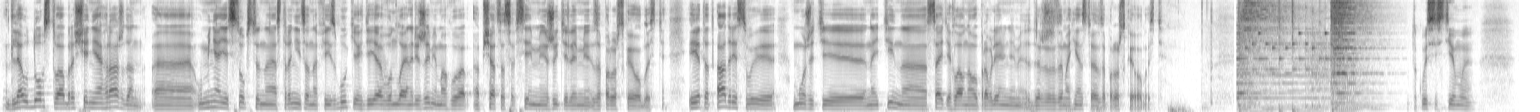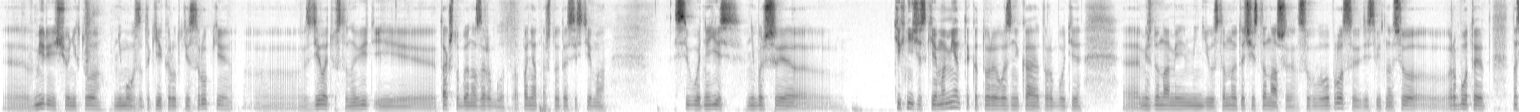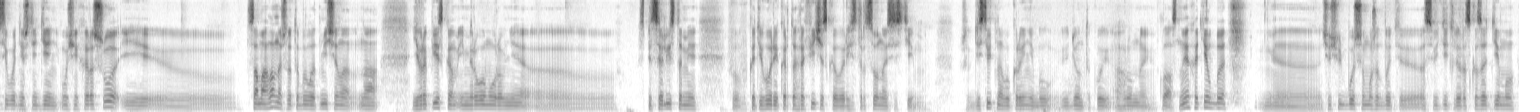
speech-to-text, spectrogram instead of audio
Для удобства обращения граждан э, у меня есть собственная страница на Фейсбуке, где я в онлайн-режиме могу общаться со всеми жителями Запорожской области. И этот адрес вы можете найти на сайте Главного управления Держземагентства Запорожской области. Такой системы в мире еще никто не мог за такие короткие сроки э, сделать, установить и так, чтобы она заработала. Понятно, что эта система сегодня есть небольшие э, технические моменты, которые возникают в работе э, между нами и Минюстом, но это чисто наши сугубо вопросы. Действительно, все работает на сегодняшний день очень хорошо, и э, самое главное, что это было отмечено на европейском и мировом уровне э, специалистами в категории картографического регистрационной системы. Действительно, в Украине был введен такой огромный класс. Но я хотел бы э, чуть-чуть больше, может быть, э, осветить или рассказать тему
